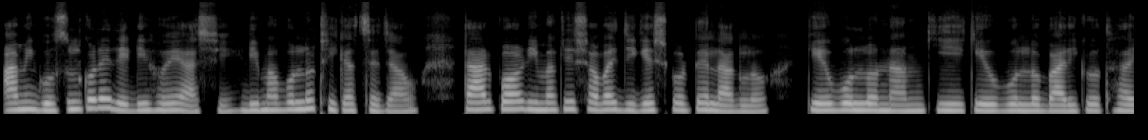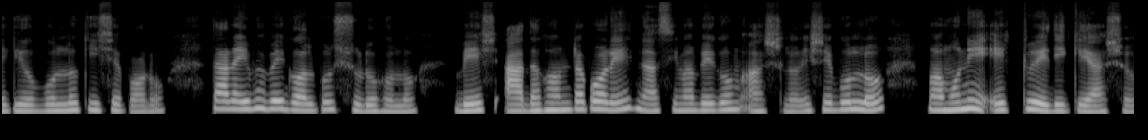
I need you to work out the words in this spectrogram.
আমি গোসল করে রেডি হয়ে আসি।" রিমা বলল, "ঠিক আছে যাও।" তারপর রিমাকে সবাই জিজ্ঞেস করতে লাগল। কেউ বলল নাম কি, কেউ বলল বাড়ি কোথায়, কেউ বলল কিসে পড়ো। তারা এইভাবে গল্প শুরু হলো। বেশ আধা ঘণ্টা পরে নাসিমা বেগম আসলো। এসে বলল, মামনি একটু এদিকে আসো।"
